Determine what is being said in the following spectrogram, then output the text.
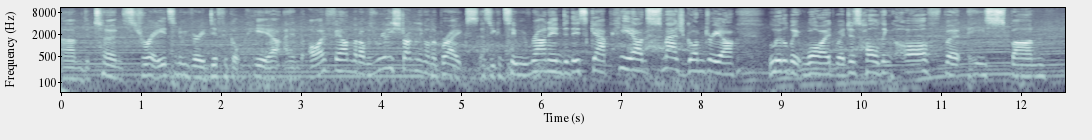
um, the turn 3. It's going to be very difficult here, and I found that I was really struggling on the brakes. As you can see, we run into this gap here and smash Gondria a little bit wide. We're just holding off, but he's spun.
